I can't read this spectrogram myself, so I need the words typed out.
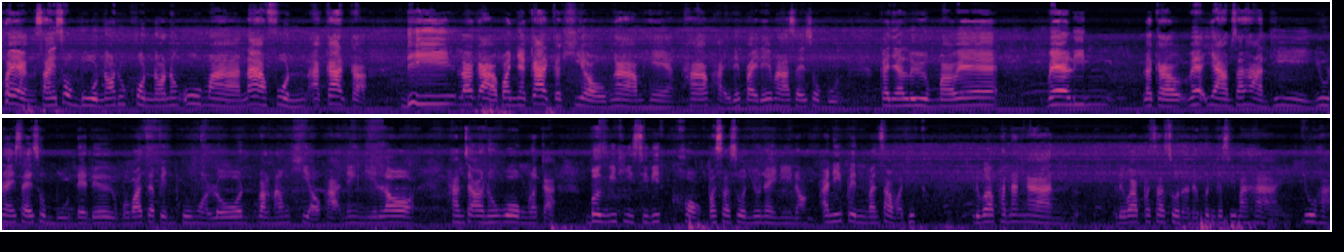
แขวงไซสมบูรณ์เนาะทุกคนเนาะน้องอู้มาหน้าฝนอากาศก็ดีแล้วก็บรรยากาศก็เขียวงามแหงถ้าไผ่ได้ไปได้มาไซสมบูรณ์ก็อย่าลืมมาแวะแวะลินแล้วก็แวะยามสถานที่อยู่ในไซสมบูรณ์เด้อเด้อบอกว่าจะเป็นภูหัวโลนวังน้ำเขียวค่ะนิ่งนี้ล่อทำจ้าอนุวงศ์แล้วก็เบิ่งวิถีชีวิตของประชาชนอยู่ในนี้เนาะอันนี้เป็นวันเสาร์อาทิตย์หรือว่าพนักงาน หรือว่าประชาชนอันนี้เพิ่นก็สิมาหายอยู่หา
